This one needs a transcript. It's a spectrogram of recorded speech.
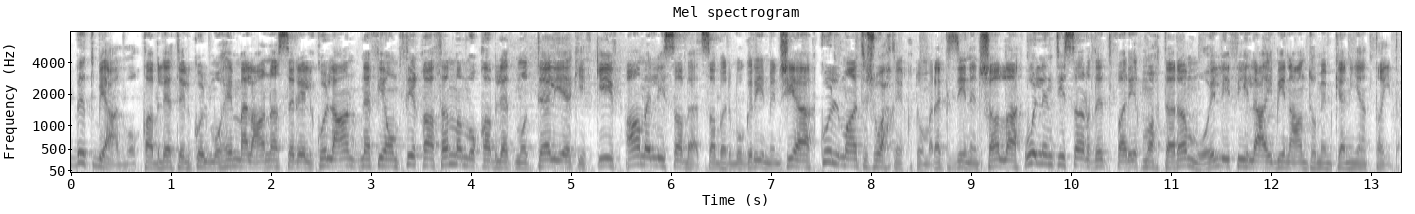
بالطبيعة المقابلات الكل مهمة العناصر الكل عندنا فيهم ثقة ثم مقابلات متالية كيف كيف؟ عمل الإصابات صبر بوغرين من جهة كل ماتش وحقيقته مركزين إن شاء الله والانتصار ضد فريق محترم واللي فيه لاعبين عندهم إمكانيات طيبة.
